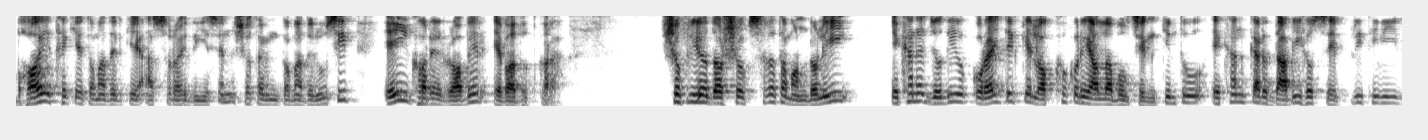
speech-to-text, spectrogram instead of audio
ভয় থেকে তোমাদেরকে আশ্রয় দিয়েছেন, সুতরাং তোমাদের উচিত এই ঘরের রবের এবাদত করা। সুপ্রিয় দর্শক, শ্রোতা মণ্ডলী, এখানে যদিও কোরাইদেরকে লক্ষ্য করে আল্লাহ বলছেন, কিন্তু এখানকার দাবি হচ্ছে পৃথিবীর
